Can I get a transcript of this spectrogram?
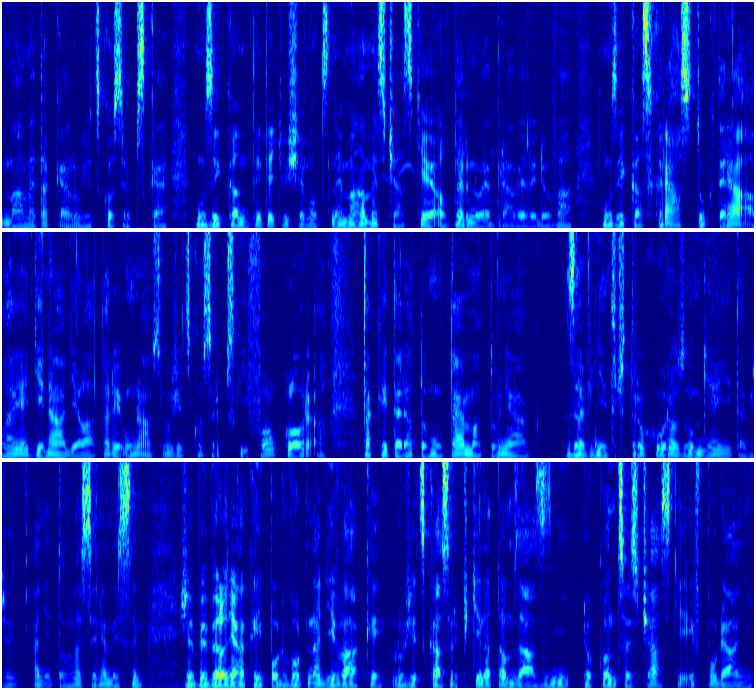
máme také lužicko-srbské muzikanty, teď už je moc nemáme, z části je alternuje právě lidová muzika z chrástu, která ale jediná dělá tady u nás lužicko-srbský folklor a taky teda tomu tématu nějak zevnitř trochu rozumějí, takže ani tohle si nemyslím, že by byl nějaký podvod na diváky. Lužická srbština tam zázní dokonce z části i v podání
